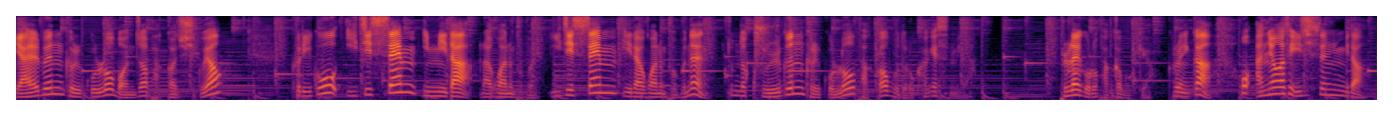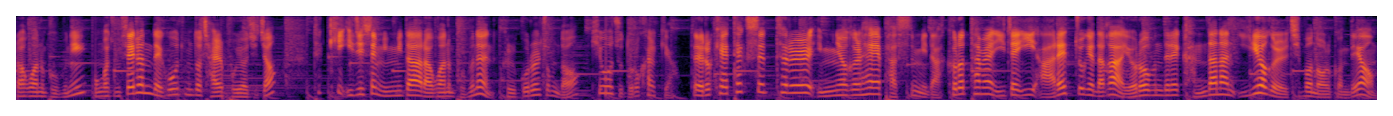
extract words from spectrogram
얇은 글꼴로 먼저 바꿔주시고요. 그리고 이지쌤입니다 라고 하는 부분 이지쌤이라고 하는 부분은 좀 더 굵은 글꼴로 바꿔보도록 하겠습니다. 블랙으로 바꿔볼게요. 그러니까 어 안녕하세요 이지쌤입니다 라고 하는 부분이 뭔가 좀 세련되고 좀 더 잘 보여지죠? 특히 이지쌤입니다 라고 하는 부분은 글꼴을 좀 더 키워주도록 할게요. 자 이렇게 텍스트를 입력을 해봤습니다. 그렇다면 이제 이 아래쪽에다가 여러분들의 간단한 이력을 집어넣을 건데요.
